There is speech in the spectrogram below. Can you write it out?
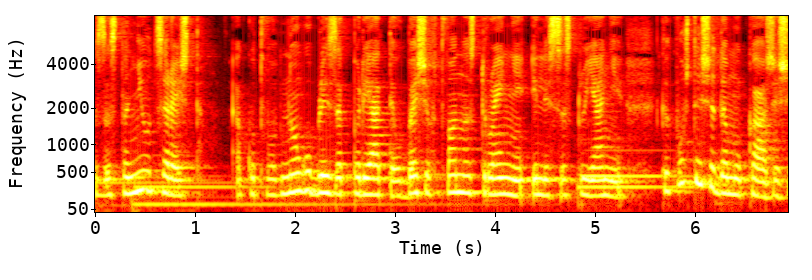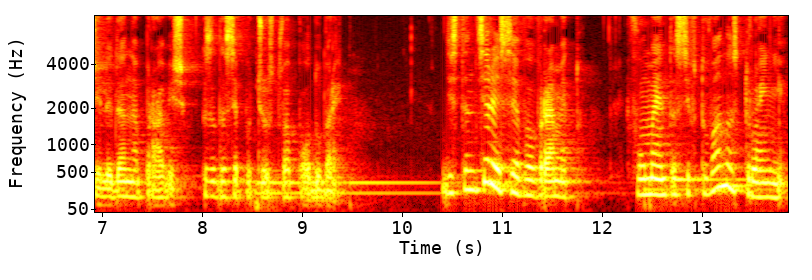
Застани от среща. Ако твой много близък приятел беше в това настроение или състояние, какво щеше да му кажеш или да направиш, за да се почувства по-добре? Дистанцирай се във времето. В момента си в това настроение.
